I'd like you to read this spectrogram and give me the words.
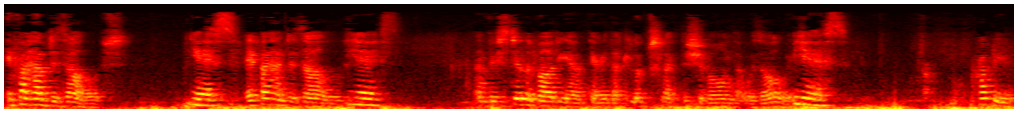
if I have dissolved, yes, if I have dissolved, yes, and there's still a body out there that looks like the Siobhan that was always, yes, probably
